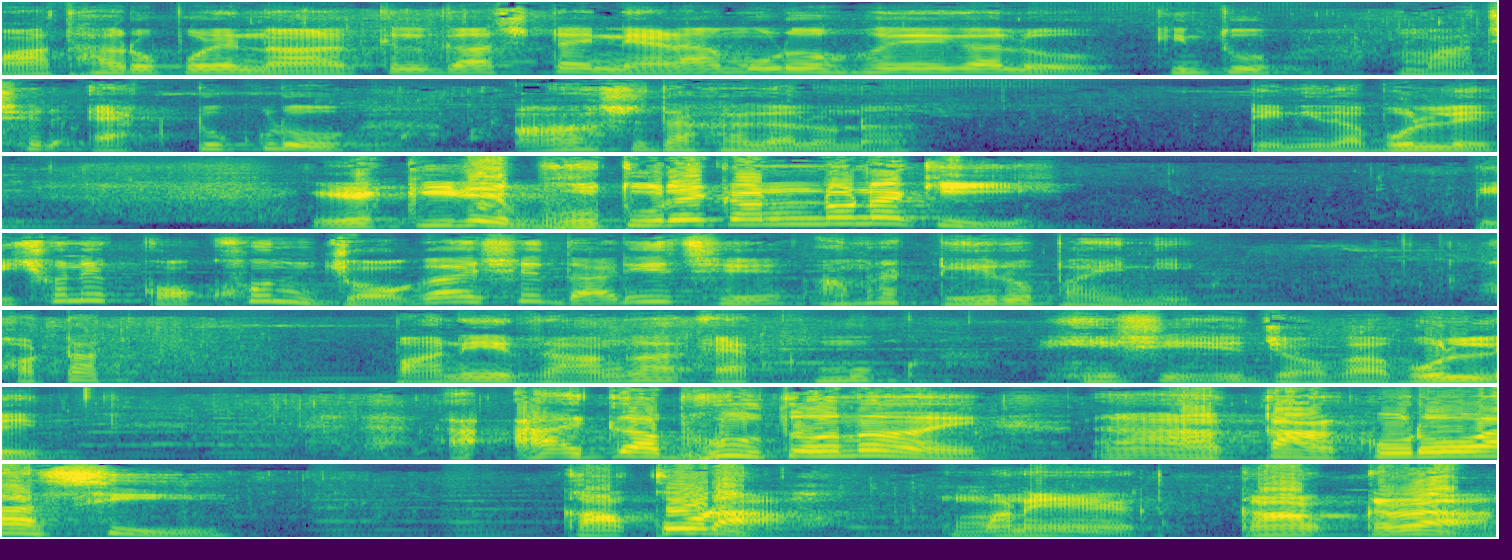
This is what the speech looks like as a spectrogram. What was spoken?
মাথার ওপরে নারকেল গাছটায় ন্যাড়ামুড়ো হয়ে গেল, কিন্তু মাছের এক টুকরো আঁশ দেখা গেল না। টেনিদা বললে, এ কি রে, ভুতুরে কাণ্ড নাকি? পেছনে কখন জগা এসে দাঁড়িয়েছে আমরা টেরও পাইনি। হঠাৎ পানে রাঙা এক মুখ হেসে জগা বললে আয়গা ভূত নয় কাঁকড়ও আসি কাঁকড়া? মানে কাঁকড়া?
